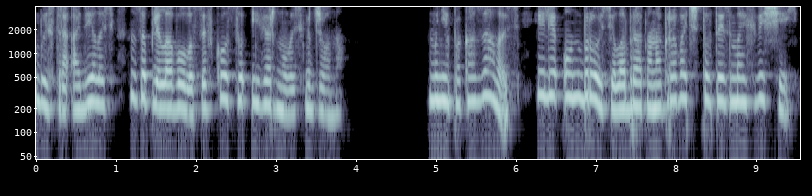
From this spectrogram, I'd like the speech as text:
Быстро оделась, заплела волосы в косу и вернулась к Джону. Мне показалось, или он бросил обратно на кровать что-то из моих вещей.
